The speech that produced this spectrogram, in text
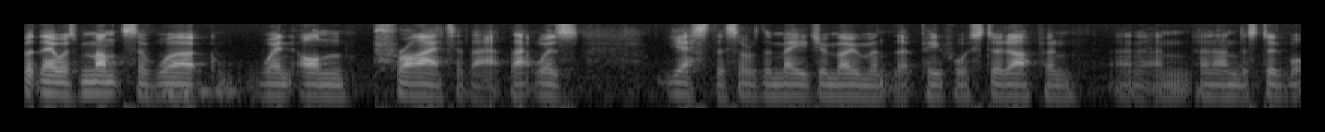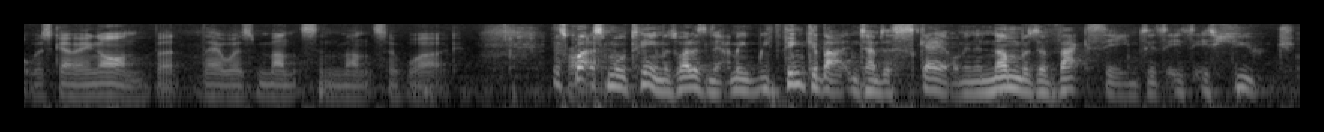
but there was months of work went on prior to that. That was, yes, the sort of the major moment that people stood up and, and, and, and understood what was going on, but there was months and months of work. It's quite a small team as well, isn't it? I mean, we think about it in terms of scale. I mean, the numbers of vaccines is, is, is huge,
